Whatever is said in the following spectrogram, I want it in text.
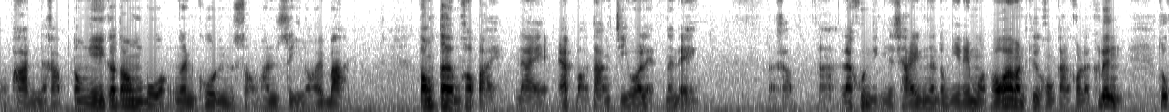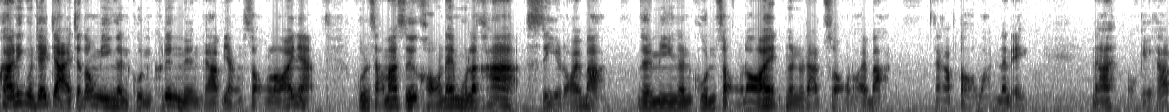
2,000นะครับ ตรงนี้ก็ต้องบวกเงินคุณ 2,400 บาท ต้องเติมเข้าไปในแอปเป๋าตัง G Wallet นั่นเองนะครับแล้วคุณถึงจะใช้เงินตรงนี้ได้หมด เพราะว่ามันคือโครงการคนละครึ่ง ทุกครั้งที่คุณใช้จ่ายจะต้องมีเงินคุณครึ่งหนึ่งครับ อย่าง 200เนี่ย คุณสามารถซื้อของได้มูลค่า 400 บาท โดยมีเงินคุณ 200 เงินรัฐ 200 บาทนะครับต่อวันนั่นเองนะ โอเคครับ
